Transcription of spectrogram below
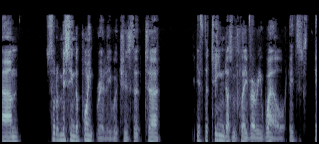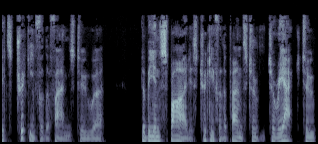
Um, sort of missing the point, really, which is that uh, if the team doesn't play very well, it's it's tricky for the fans to uh, to be inspired. It's tricky for the fans to to react to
